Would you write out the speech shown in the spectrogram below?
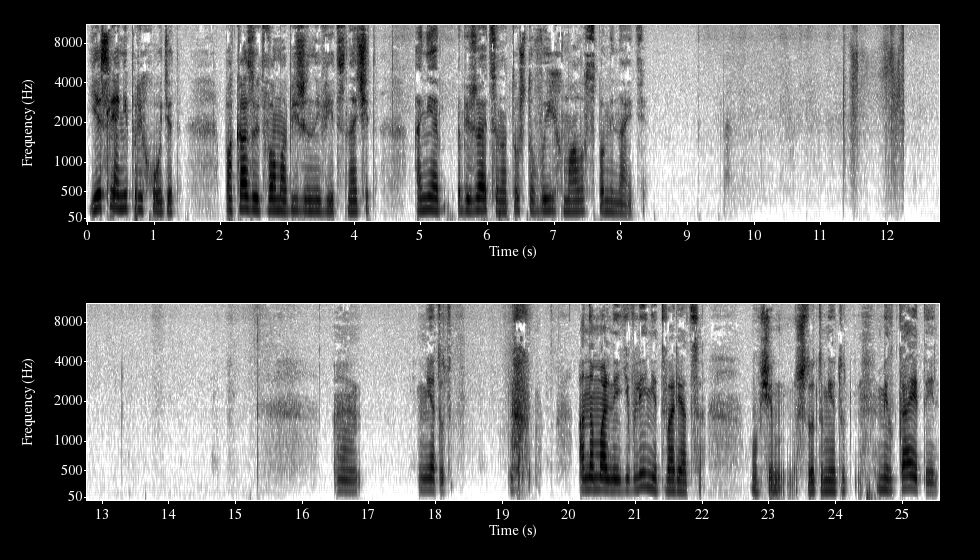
если они приходят показывают вам обиженный вид, значит, они обижаются на то, что вы их мало вспоминаете. Эм, у меня тут аномальные явления творятся. В общем, что-то мне тут мелкает, и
